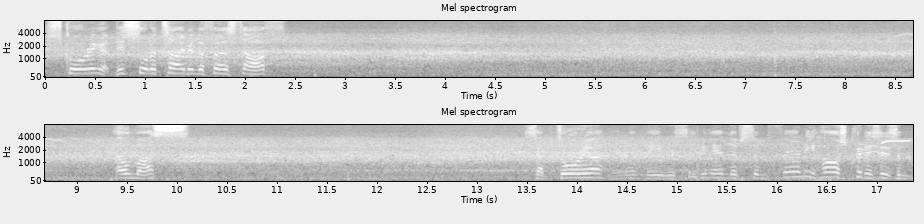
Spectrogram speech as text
scoring at this sort of time in the first half. Elmas. Sampdoria on the receiving end of some fairly harsh criticism,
